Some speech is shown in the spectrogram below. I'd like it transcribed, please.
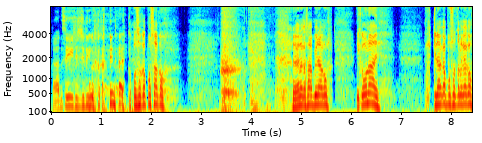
kaya si sisiting ko na kanina eh. kapos na kapos ako. Kaya nakasabi na ako, ikaw na eh. Kinakapos na talaga ako.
